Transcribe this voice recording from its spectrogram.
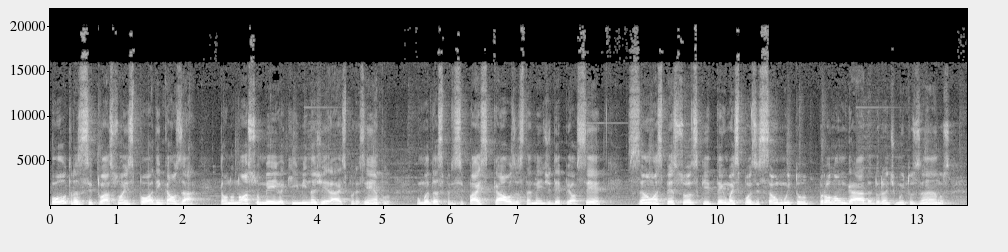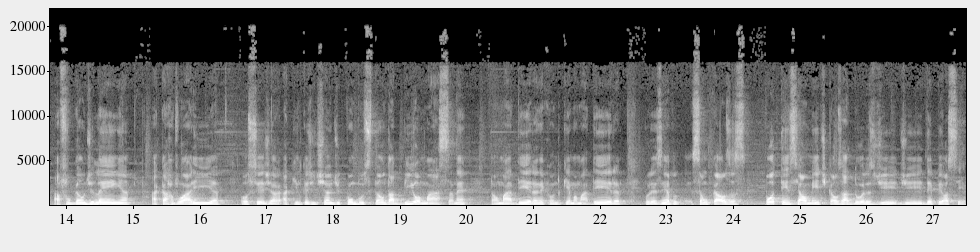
outras situações podem causar. Então, no nosso meio aqui em Minas Gerais, por exemplo, uma das principais causas também de DPOC são as pessoas que têm uma exposição muito prolongada durante muitos anos a fogão de lenha, a carvoaria, ou seja, aquilo que a gente chama de combustão da biomassa, né? Então, madeira, né, quando queima madeira, por exemplo, são causas potencialmente causadoras de, de DPOC.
